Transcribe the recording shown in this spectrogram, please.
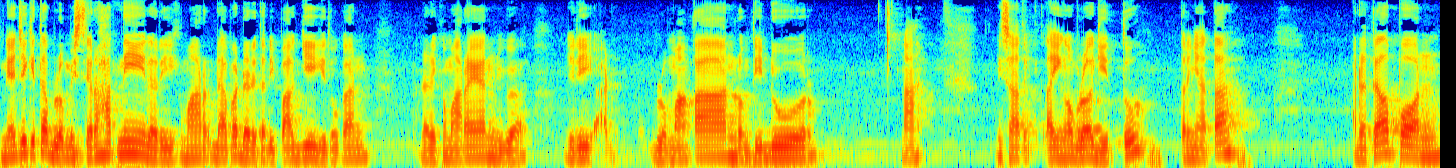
Ini aja kita belum istirahat nih dari kemarin dapat dari tadi pagi gitu kan dari kemarin juga. Jadi belum makan belum tidur. Nah di saat lagi ngobrol gitu ternyata ada telepon.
